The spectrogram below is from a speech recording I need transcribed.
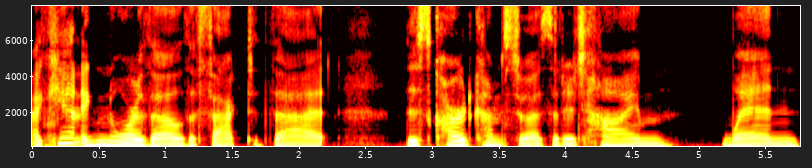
I can't ignore, though, the fact that this card comes to us at a time when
